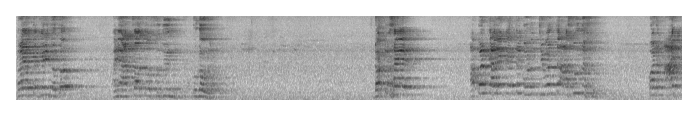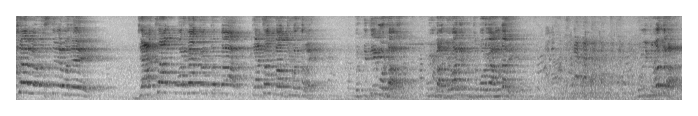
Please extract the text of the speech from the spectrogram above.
प्रयत्न करीत होतो आणि आजचा तो सुदून उगवला डॉक्टर साहेब आपण कार्यकर्ते म्हणून जिवंत असू नसू पण आजच्या व्यवस्थेमध्ये ज्याचा पोरगा कर्तबगार त्याचाच बाप जिवंत राहील. तो किती मोठा असो. तुम्ही भाग्यवान आहे तुमचा पोरगा आमदार आहे. तुम्ही जिवंत राहा.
